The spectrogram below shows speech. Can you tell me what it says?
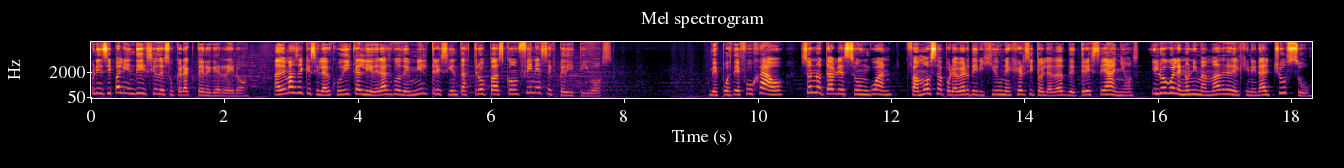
principal indicio de su carácter guerrero, además de que se le adjudica el liderazgo de 1.300 tropas con fines expeditivos. Después de Fujao, son notables Sun Quan, famosa por haber dirigido un ejército a la edad de 13 años, y luego la anónima madre del general Chu Su,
